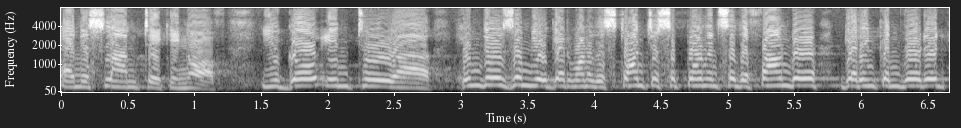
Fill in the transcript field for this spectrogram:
and Islam taking off. You go into uh, Hinduism, you'll get one of the staunchest opponents of the founder getting converted,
